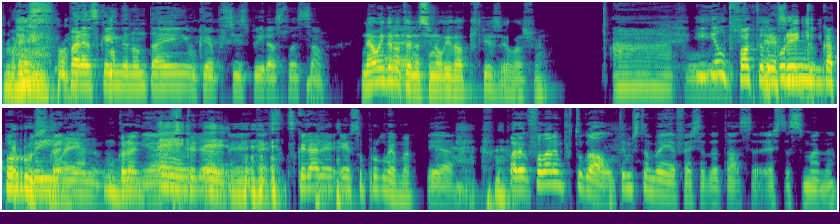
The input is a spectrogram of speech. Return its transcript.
Parece, parece, que ainda não tem o que é preciso para ir à seleção. Não, ainda é... não tem nacionalidade portuguesa, eu acho. Ah, pois. E ele de facto é, é por aí, um bocado para o é russo, não é? Um branco. É, se calhar, é. é, se calhar é, é esse o problema. Yeah. Ora, falar em Portugal, temos também a festa da taça esta semana,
